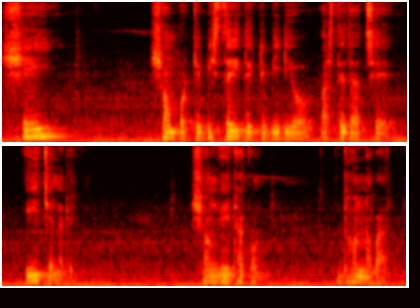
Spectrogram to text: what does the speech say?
সেই সম্পর্কে বিস্তারিত একটি ভিডিও আসতে যাচ্ছে এই চ্যানেলে। সঙ্গেই থাকুন। ধন্যবাদ।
